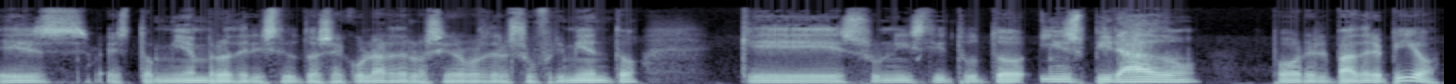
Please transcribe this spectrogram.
es esto, miembro del Instituto Secular de los Siervos del Sufrimiento, que es un instituto inspirado por el Padre Pío.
